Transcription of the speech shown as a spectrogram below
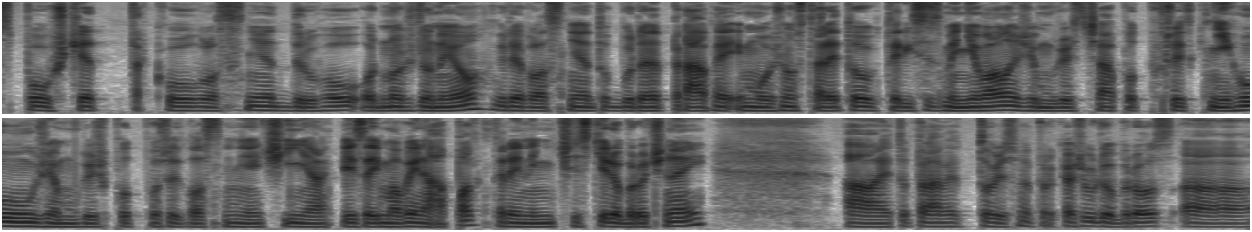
spouštět takovou vlastně druhou odnož do NIO, kde vlastně to bude právě i možnost tady toho, který jsi zmiňoval, že můžeš třeba podpořit knihu, že můžeš podpořit vlastně něčí nějaký zajímavý nápad, který není čistě dobročený. A je to právě to, že jsme pro každou dobrost a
